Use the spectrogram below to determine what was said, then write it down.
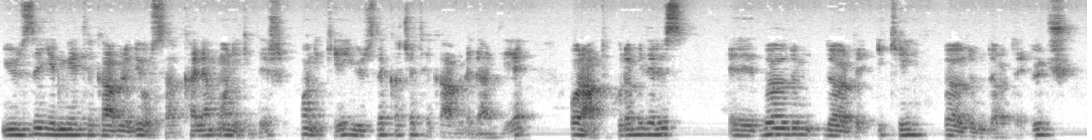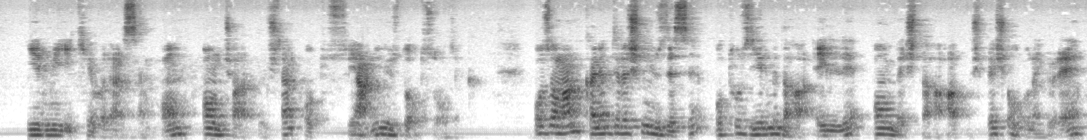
yüzde 20'ye tekabül ediyorsa kalem 12'dir. 12 yüzde kaça tekabül eder diye orantı kurabiliriz. E, böldüm 4'e 2, böldüm 4'e 3, 20'yi 2'ye bölersem 10, 10 çarpı 3'ten 30 yani yüzde 30 olacak. O zaman kalem tıraşın yüzdesi 30, 20 daha 50, 15 daha 65 olduğuna göre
